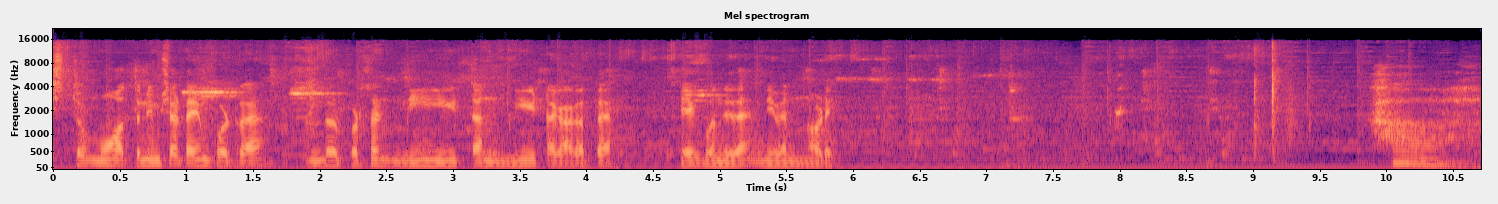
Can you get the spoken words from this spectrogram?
ಇಷ್ಟು ಮೂವತ್ತು ನಿಮಿಷ ಟೈಮ್ ಕೊಟ್ಟರೆ ಹಂಡ್ರೆಡ್ ಪರ್ಸೆಂಟ್ ನೀಟನ್ನು ನೀಟಾಗಿ ಆಗುತ್ತೆ. ಹೇಗೆ ಬಂದಿದೆ ನೀವೇನು ನೋಡಿ. ಫೋರ್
